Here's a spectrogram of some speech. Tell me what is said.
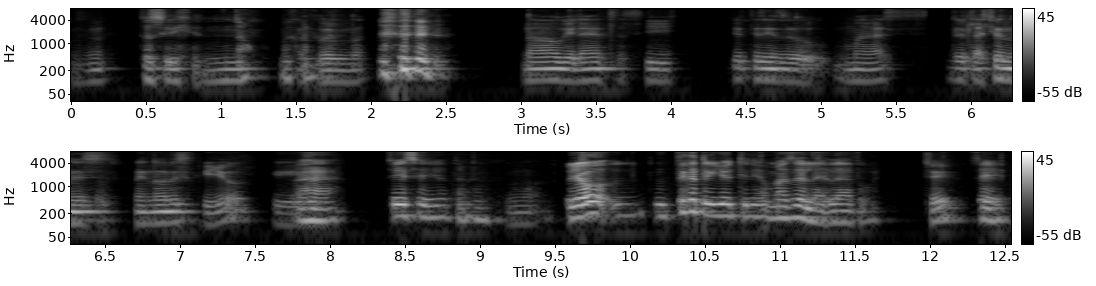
Entonces dije, no, mejor no. Mejor no. No, güey, la neta sí. Yo he tenido más relaciones menores que yo. Que, Ajá. Sí, sí, yo también. Yo, fíjate que yo he tenido más de la edad, güey. Sí, Sí.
